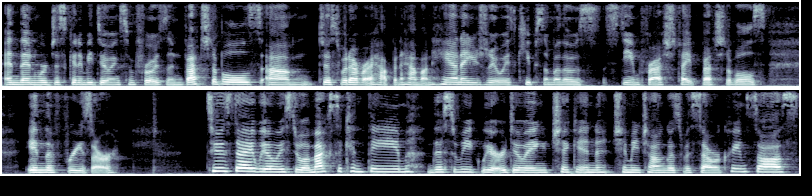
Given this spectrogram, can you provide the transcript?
And then we're just going to be doing some frozen vegetables, um, just whatever I happen to have on hand. I usually always keep some of those steam fresh type vegetables in the freezer. Tuesday, we always do a Mexican theme. This week, we are doing chicken chimichangas with sour cream sauce.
